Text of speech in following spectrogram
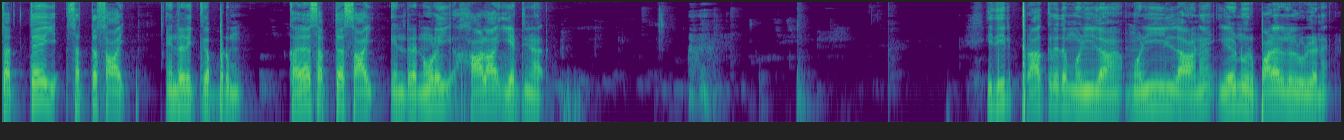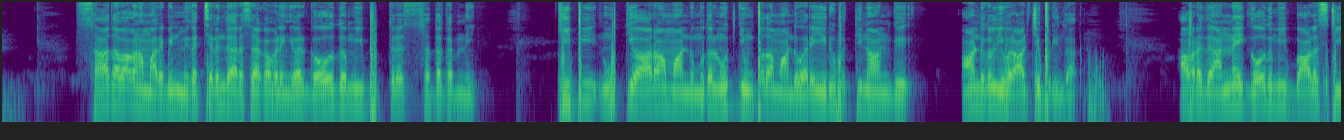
சத்த சத்தசாய் என்றழைக்கப்படும் கதசப்த சாய் என்ற நூலை ஹாலா இயற்றினார். இதில் பிராகிருத மொழியிலா மொழியிலான எழுநூறு பாடல்கள் உள்ளன. சாதவாகன மரபின் மிகச்சிறந்த அரசராக விளங்கியவர் கௌதமி புத்திர சதகர்ணி. கிபி நூற்றி ஆறாம் ஆண்டு முதல் நூற்றி முப்பதாம் ஆண்டு வரை இருபத்தி நான்கு ஆண்டுகள் இவர் ஆட்சி புரிந்தார். அவரது அன்னை கௌதமி பாலஸ்ரீ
